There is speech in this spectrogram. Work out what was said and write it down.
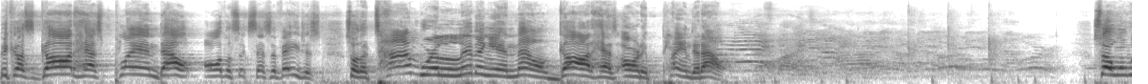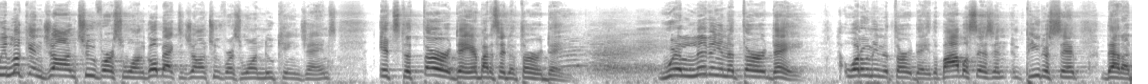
Because god has planned out all the successive ages. So the time we're living in now god has already planned it out. So when we look in john 2 verse 1 go back to john 2 verse 1 new king james. It's the third day. Everybody say the third day. We're living in the third day. What do we mean the third day? The Bible says, and Peter said, that a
